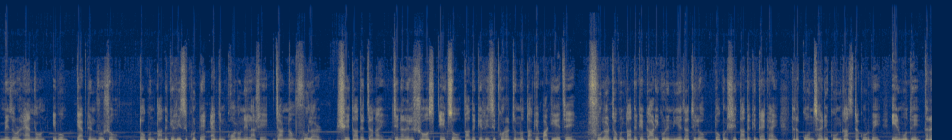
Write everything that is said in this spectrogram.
মেজর হ্যানলন এবং ক্যাপ্টেন রুশো। তখন তাদেরকে রিসিভ করতে একজন কলোনেল আসে, যার নাম ফুলার। সে তাদের জানায়, জেনারেল সস এক্সো তাদেরকে রিসিভ করার জন্য তাকে পাঠিয়েছে। ফুলার যখন তাদেরকে গাড়ি করে নিয়ে যাচ্ছিল, তখন সে তাদেরকে দেখায় তারা কোন সাইডে কোন কাজটা করবে। এর মধ্যে তারা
